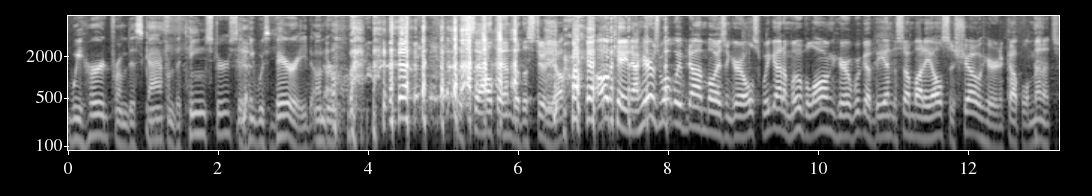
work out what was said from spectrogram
We heard from this guy from the Teamsters that he was buried under. the south end of the studio. Okay, now here's what we've done, boys and girls. We got to move along here. We're going to be into somebody else's show here in a couple of minutes.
